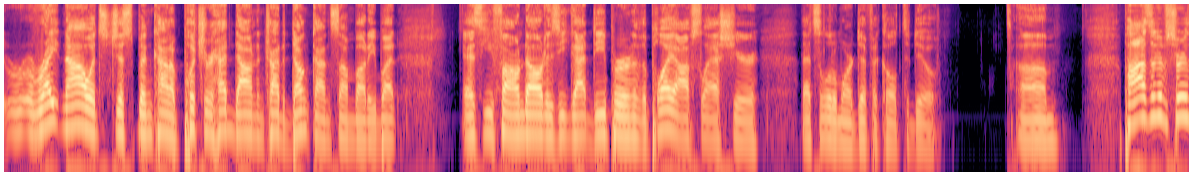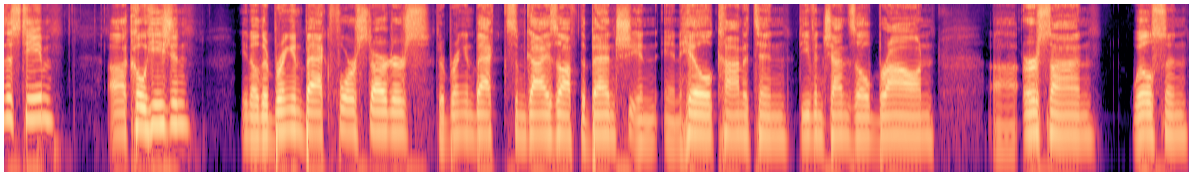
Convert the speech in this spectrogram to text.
Right now, it's just been kind of put your head down and try to dunk on somebody. But as he found out as he got deeper into the playoffs last year, that's a little more difficult to do. Um, positives for this team uh, cohesion. You know, they're bringing back four starters. They're bringing back some guys off the bench in, in Hill, Connaughton, DiVincenzo, Brown, uh, Ersan, Wilson.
